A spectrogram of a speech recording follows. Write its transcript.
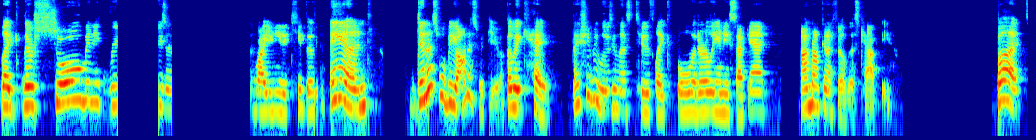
Like there's so many reasons why you need to keep those and dentists will be honest with you. They'll be like, "Hey, they should be losing this tooth like literally any second. I'm not going to fill this cavity. But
